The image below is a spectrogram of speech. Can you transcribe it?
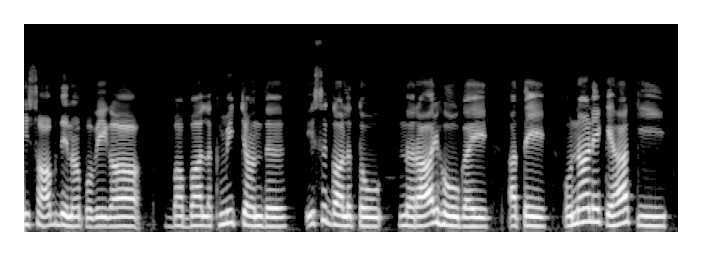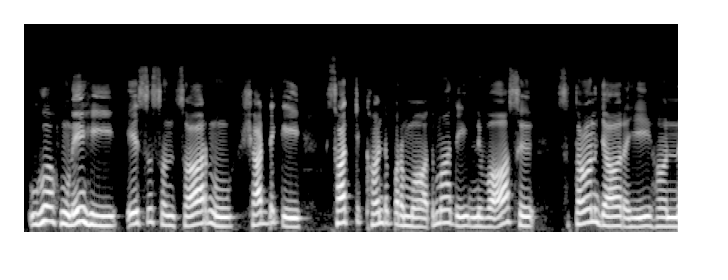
ਹਿਸਾਬ ਦੇਣਾ ਪਵੇਗਾ। ਬਾਬਾ ਲਖਮੀ ਚੰਦ ਇਸ ਗੱਲ ਤੋਂ ਨਾਰਾਜ਼ ਹੋ ਗਏ ਅਤੇ ਉਹਨਾਂ ਨੇ ਕਿਹਾ ਕਿ ਉਹ ਹੁਣੇ ਹੀ ਇਸ ਸੰਸਾਰ ਨੂੰ ਛੱਡ ਕੇ ਸੱਚਖੰਡ ਪਰਮਾਤਮਾ ਦੇ ਨਿਵਾਸ ਸਥਾਨ ਜਾ ਰਹੇ ਹਨ,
